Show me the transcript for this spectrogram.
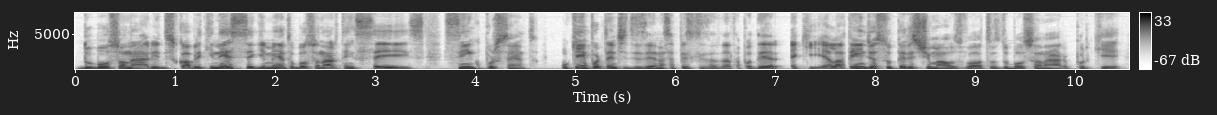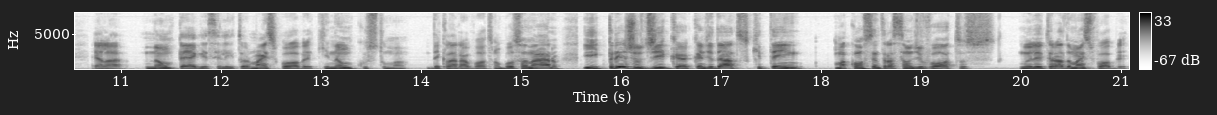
do Bolsonaro e descobre que nesse segmento o Bolsonaro tem 6, 5%. O que é importante dizer nessa pesquisa da Data Poder é que ela tende a superestimar os votos do Bolsonaro, porque ela não pega esse eleitor mais pobre, que não costuma declarar voto no Bolsonaro, e prejudica candidatos que têm uma concentração de votos no eleitorado mais pobre.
